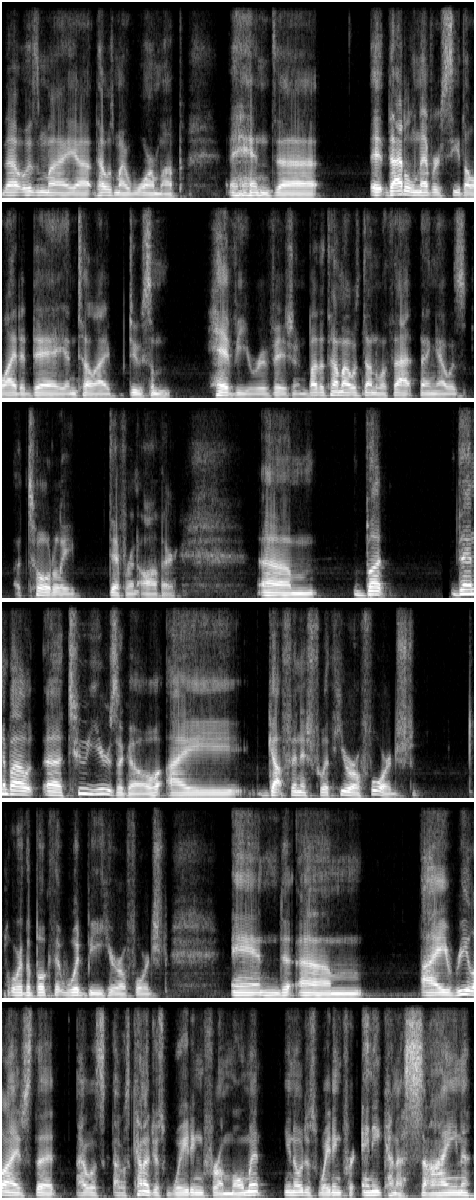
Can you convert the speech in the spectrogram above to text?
that was my uh, that was my warm up, and uh, it, that'll never see the light of day until I do some heavy revision. By the time I was done with that thing, I was a totally different author. Um, but then about uh, two years ago, I got finished with Hero Forged, or the book that would be Hero Forged, and um, I realized that I was I was kind of just waiting for a moment, you know, just waiting for any kind of sign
